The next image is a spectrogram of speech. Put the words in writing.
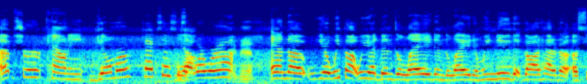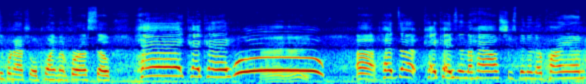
Upshur County, Gilmer, Texas. Is Yeah. that where we're at? Amen. And uh, you know, we thought we had been delayed and delayed, and we knew that God had a, a supernatural appointment for us. So, hey, KK, woo! KK's in the house. She's been in there praying,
